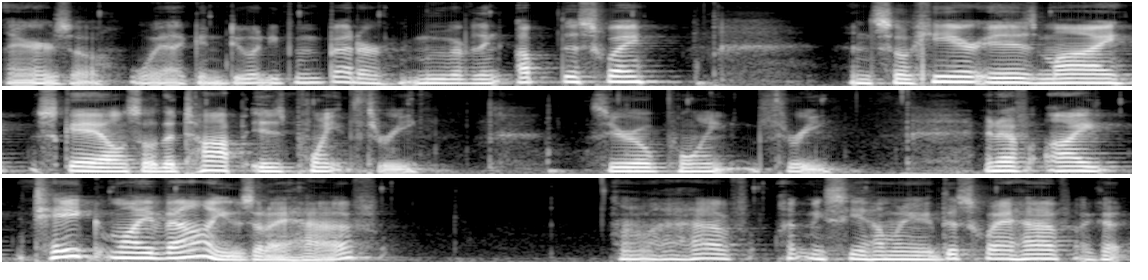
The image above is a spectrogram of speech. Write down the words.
there's a way I can do it even better. Move everything up this way. And so here is my scale. So the top is 0.3, 0 0.3. And if I take my values that I have, I have, let me see how many this way I have. I got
